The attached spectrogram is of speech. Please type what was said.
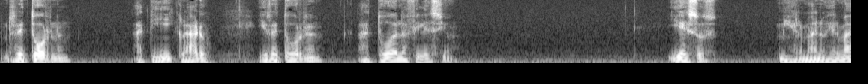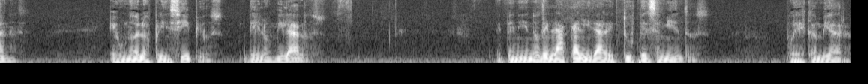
retornan a ti, claro, y retornan a toda la afiliación. Y esos, mis hermanos y hermanas, es uno de los principios de los milagros. Dependiendo de la calidad de tus pensamientos, puedes cambiar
